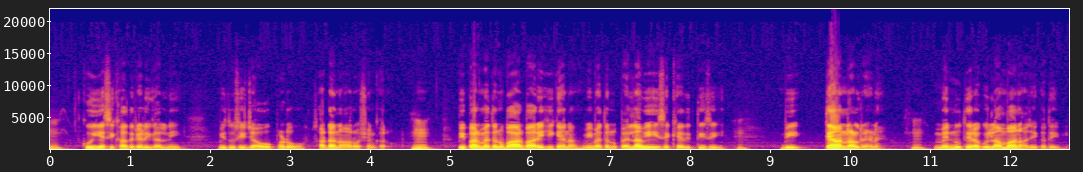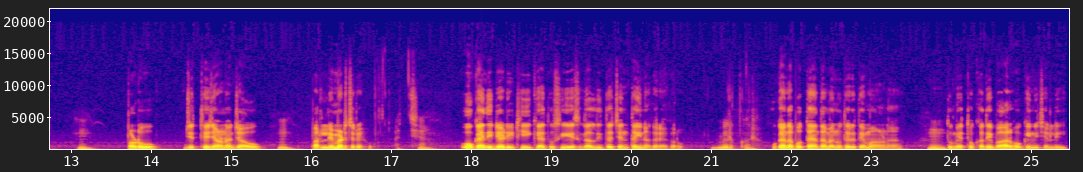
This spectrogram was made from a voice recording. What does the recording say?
ਹੂੰ। ਕੋਈ ਐਸੀ ਖਾਤਰ ਵਾਲੀ ਗੱਲ ਨਹੀਂ ਵੀ ਤੁਸੀਂ ਜਾਓ ਪੜੋ ਸਾਡਾ ਨਾਮ ਰੋਸ਼ਨ ਕਰੋ। ਹੂੰ। ਵੀ ਪਰ ਮੈਂ ਤੈਨੂੰ ਬਾਰ-ਬਾਰ ਇਹੀ ਕਹਿਣਾ ਵੀ ਮੈਂ ਤੈਨੂੰ ਪਹਿਲਾਂ ਵੀ ਇਹੀ ਸਿੱਖਿਆ ਦਿੱਤੀ ਸੀ ਵੀ ਧਿਆਨ ਨਾਲ ਰਹਿਣਾ ਮੈਨੂੰ ਤੇਰਾ ਕੋਈ ਲਾਂਭਾ ਨਾ ਜੇ ਕਦੇ ਵੀ। ਹੂੰ। ਪੜੋ ਜਿੱਥੇ ਜਾਣਾ ਜਾਓ ਹੂੰ। ਪਰ ਲਿਮਿਟ 'ਚ ਰਹੋ। ਅੱਛਾ। ਉਹ ਕਹਿੰਦੀ ਡੈਡੀ ਠੀਕ ਹੈ ਤੁਸੀਂ ਇਸ ਗੱਲ ਦੀ ਤਾਂ ਚਿੰਤਾ ਹੀ ਨਾ ਕਰਿਆ ਕਰੋ। ਬਿਲਕੁਲ। ਉਹ ਕਹਿੰਦਾ ਪੁੱਤ ਐਂ ਤਾਂ ਮੈਨੂੰ ਤੇਰੇ ਤੇ ਮਾਣ ਆ। ਤੂੰ ਮੇਥੋਂ ਕਦੇ ਬਾਹਰ ਹੋ ਕੇ ਨਹੀਂ ਚੱਲੀ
